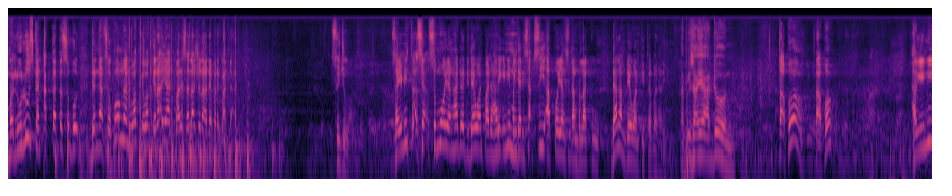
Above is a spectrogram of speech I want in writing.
meluluskan akta tersebut dengan sokongan wakil-wakil rakyat Barisan Nasional daripada Kelantan. Setuju. Saya minta semua yang ada di Dewan pada hari ini menjadi saksi apa yang sedang berlaku dalam Dewan kita pada hari ini. Tapi saya adun. Tak apa, tak apa. Hari ini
